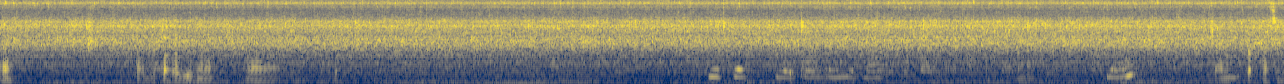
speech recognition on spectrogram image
តាមតក់ឲ្យវាហ្នឹងអឺចាំទឹកខាសម៉ែ Yang 整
